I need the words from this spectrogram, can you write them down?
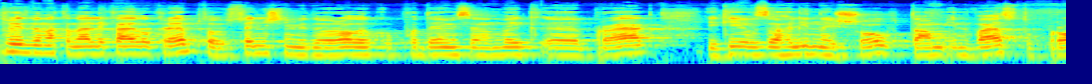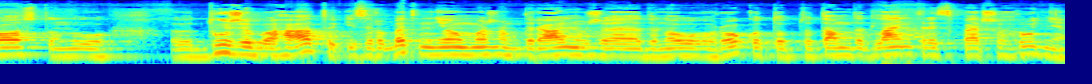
Привіт, ви на каналі Кайло Крипто. В сьогоднішньому відеоролику подивимося на новий е, проект, який я взагалі знайшов. Там інвесту просто ну е, дуже багато, і заробити на ньому можна буде реально вже до нового року. Тобто там дедлайн 31 грудня.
